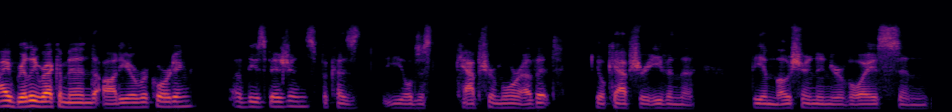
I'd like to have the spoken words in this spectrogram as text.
I really recommend audio recording of these visions because you'll just capture more of it. You'll capture even the the emotion in your voice, and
